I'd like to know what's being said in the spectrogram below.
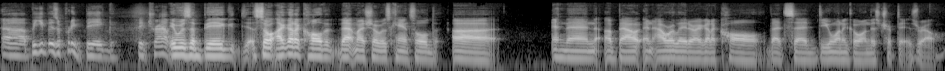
uh, but you, it was a pretty big, big travel. It was a big. So I got a call that, that my show was canceled, uh, and then about an hour later, I got a call that said, "Do you want to go on this trip to Israel?"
